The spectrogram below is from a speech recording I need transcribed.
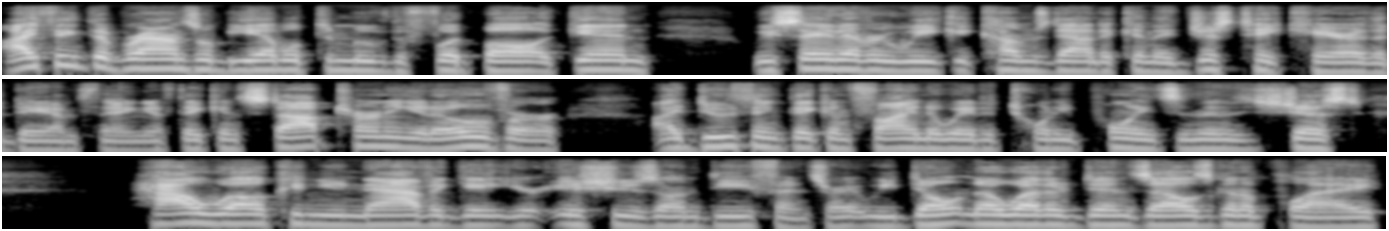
I think the Browns will be able to move the football. Again, we say it every week. It comes down to can they just take care of the damn thing? If they can stop turning it over, I do think they can find a way to 20 points. And then it's just how well can you navigate your issues on defense, right? We don't know whether Denzel is going to play.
